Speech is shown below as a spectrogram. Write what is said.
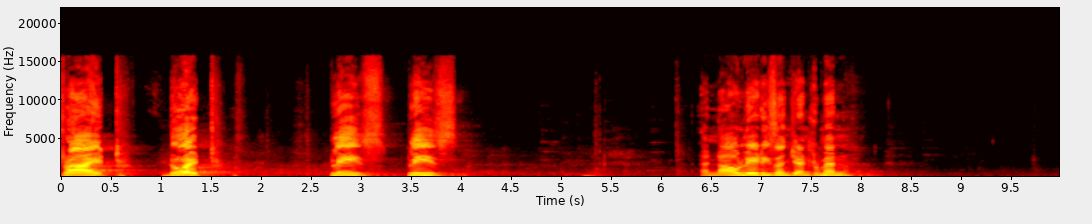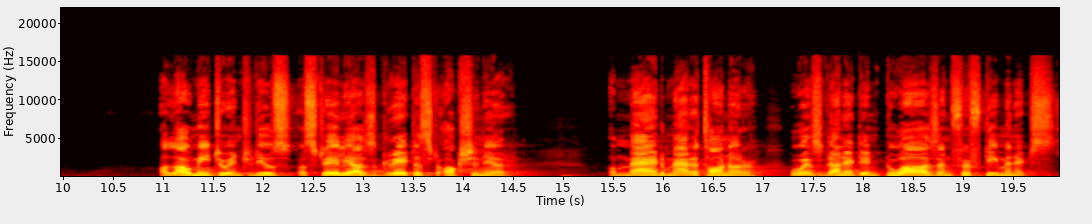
Try it. Do it. Please, please. And now, ladies and gentlemen, allow me to introduce Australia's greatest auctioneer, a mad marathoner who has done it in 2 hours and 50 minutes.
